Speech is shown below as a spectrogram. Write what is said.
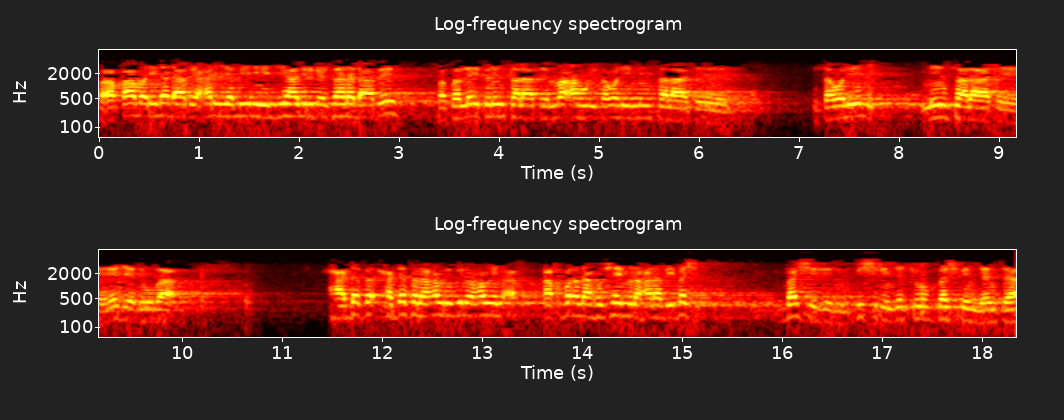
فأقامني ندابي عن يمينه جهة مرق إسانا دابه فصليت من صلاة معه إسولي من صلاة. إسولي من صلاة. يجي دوبا. حدثنا عمرو بن عون أخبرنا هشيم عن أبي بشر. بشر بشر جتو بشر جنسا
